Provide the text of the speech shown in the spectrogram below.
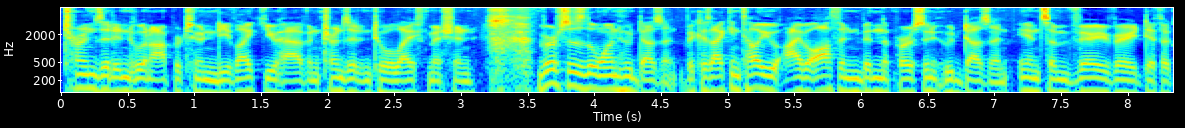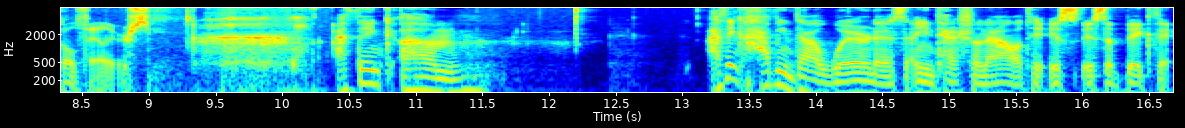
turns it into an opportunity like you have and turns it into a life mission versus the one who doesn't? Because i can tell you i've often been the person who doesn't in some very very difficult failures. I think um, i think having that awareness and intentionality is is a big thing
